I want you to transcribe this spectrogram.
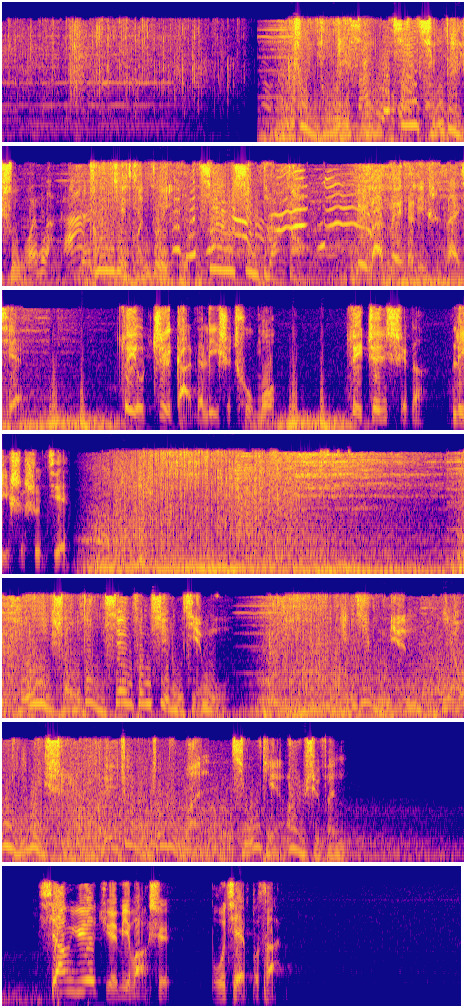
激情代数，我也不敢看。专业团队精心打造，最完美的历史再现，最有质感的历史触摸，最真实的历史瞬间。首档先锋记录节目，二零一五年辽宁卫视每周五、周六晚九点二十分，相约绝密往事，不见不散。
